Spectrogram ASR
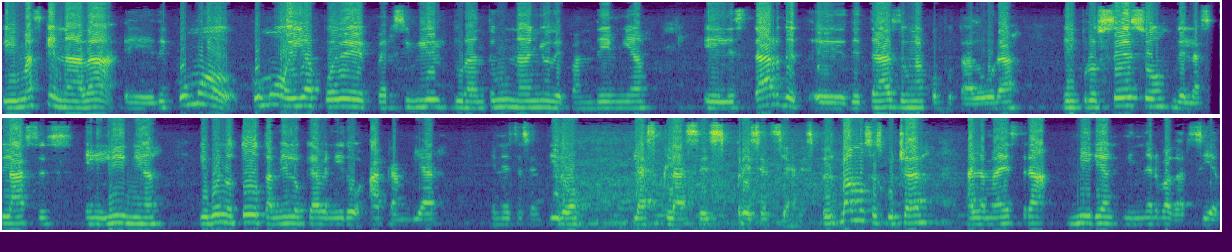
y más que nada eh, de cómo, cómo ella puede percibir durante un año de pandemia el estar eh, detrás de una computadora, el proceso de las clases en línea, y bueno, todo también lo que ha venido a cambiar en este sentido las clases presenciales. Pues vamos a escuchar a la maestra Miriam Minerva García.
